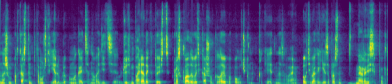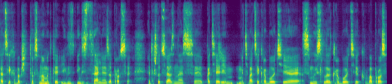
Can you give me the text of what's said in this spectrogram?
нашим подкастом, потому что я люблю помогать наводить людям порядок, то есть раскладывать кашу в голове по полочкам, как я это называю. А у тебя какие запросы? Наверное, если попытаться их обобщить, то в основном это экзистенциальные запросы. Это что-то связанное с потерей мотивации к работе, смысла к работе, к вопрос,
